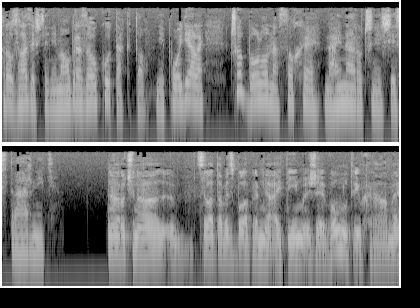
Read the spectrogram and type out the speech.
Rozhlas ešte nemá obrazovku, tak to nepôjde, ale čo bolo na soche najnáročnejšie stvárniť? Náročná celá tá vec bola pre mňa aj tým, že vo vnútri v chráme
